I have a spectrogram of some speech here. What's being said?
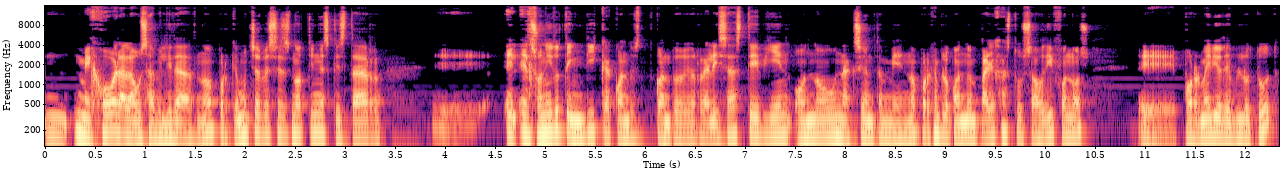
mejora la usabilidad, ¿no? Porque muchas veces no tienes que estar... Eh, el, sonido te indica cuando, cuando realizaste bien o no una acción también, ¿no? Por ejemplo, cuando emparejas tus audífonos eh, por medio de Bluetooth,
